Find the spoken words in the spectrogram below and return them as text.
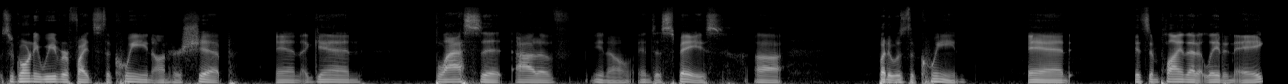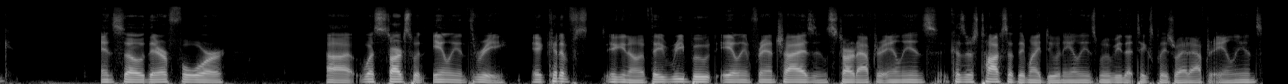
Sigourney Weaver fights the Queen on her ship, and again blasts it out of you know into space. Uh, but it was the Queen, and it's implying that it laid an egg, and so therefore, uh, what starts with Alien Three. It could have, you know, if they reboot Alien franchise and start after Aliens, because there's talks that they might do an Aliens movie that takes place right after Aliens,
